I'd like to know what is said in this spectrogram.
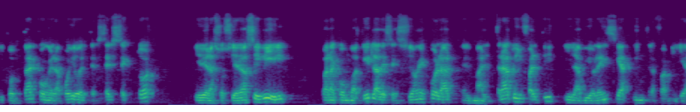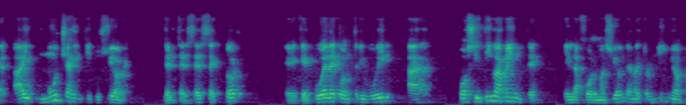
y contar con el apoyo del tercer sector y de la sociedad civil para combatir la deserción escolar, el maltrato infantil y la violencia intrafamiliar. Hay muchas instituciones del tercer sector eh, que puede contribuir positivamente en la formación de nuestros niños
